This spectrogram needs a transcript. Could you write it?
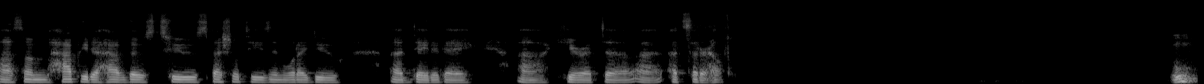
Uh, so I'm happy to have those two specialties in what I do uh, day to day uh, here at, uh, at Sutter Health. Cool.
